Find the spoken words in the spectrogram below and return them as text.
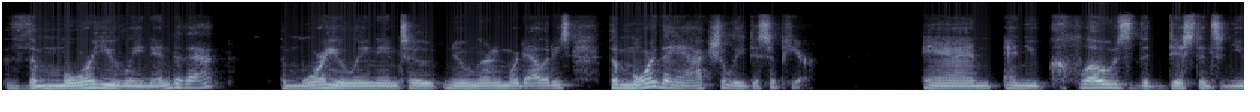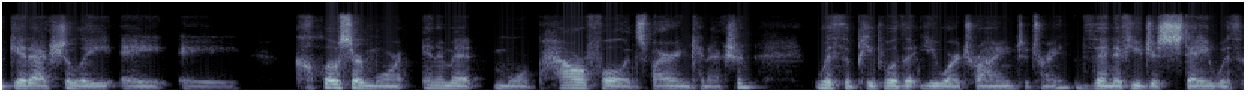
the more you lean into that, the more you lean into new learning modalities, the more they actually disappear. And, and you close the distance and you get actually a, a closer, more intimate, more powerful, inspiring connection with the people that you are trying to train than if you just stay with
